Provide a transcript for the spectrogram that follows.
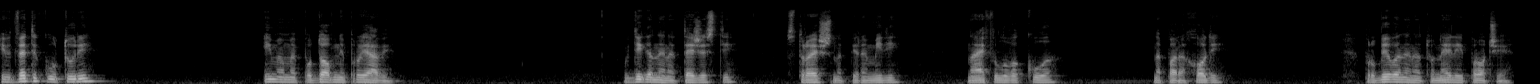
И в двете култури имаме подобни прояви – вдигане на тежести, строеж на пирамиди, на Айфелова кула, на параходи, пробиване на тунели и прочие.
